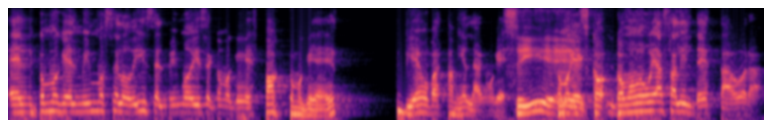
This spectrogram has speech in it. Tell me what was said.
él como que él mismo se lo dice, él mismo dice como que fuck, como que ya es viejo para esta mierda, como que sí, como que ¿cómo me voy a salir de esta ahora?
